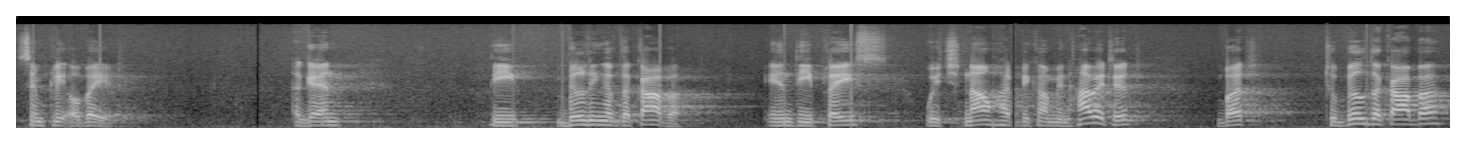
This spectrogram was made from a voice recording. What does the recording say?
simply obeyed. Again, the building of the Kaaba in the place which now had become inhabited, but to build the Kaaba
